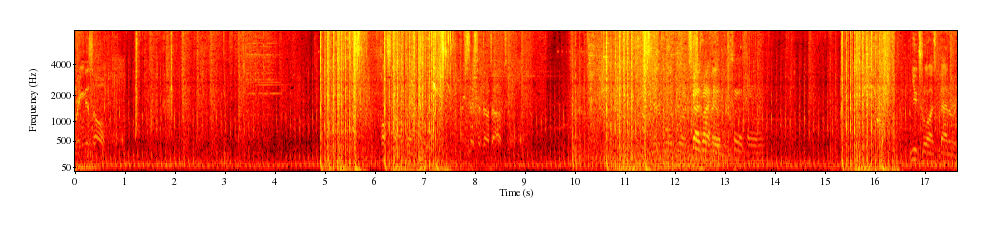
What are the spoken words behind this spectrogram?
Bring this home. Hostile down. Sensor dart out. Medical override This guy's right here. available. This one's coming around. Neutralized battery.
